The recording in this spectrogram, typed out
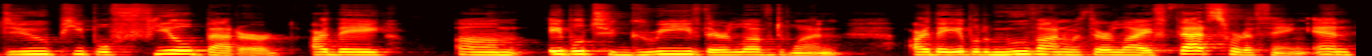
Do people feel better? Are they um, able to grieve their loved one? Are they able to move on with their life? That sort of thing. And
